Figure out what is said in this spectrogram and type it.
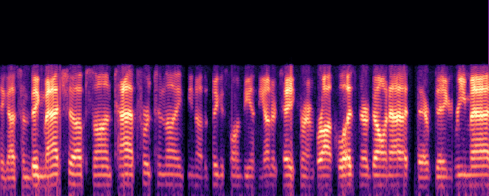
They got some big matchups on tap for tonight. You know, the biggest one being The Undertaker and Brock Lesnar going at it, their big rematch.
